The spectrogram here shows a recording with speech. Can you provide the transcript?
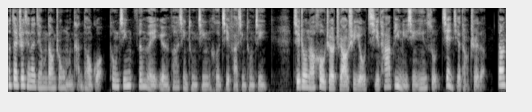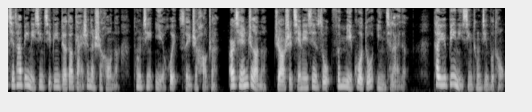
那在之前的节目当中，我们谈到过，痛经分为原发性痛经和继发性痛经，其中呢，后者主要是由其他病理性因素间接导致的。当其他病理性疾病得到改善的时候呢，痛经也会随之好转。而前者呢，主要是前列腺素分泌过多引起来的，它与病理性痛经不同，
